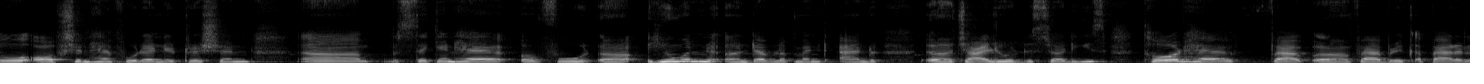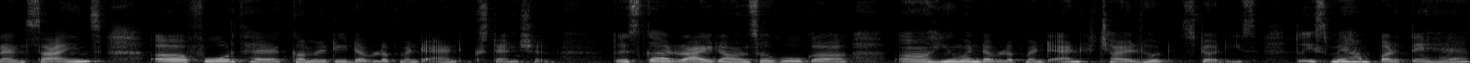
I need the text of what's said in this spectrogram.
तो ऑप्शन है फ़ूड एंड न्यूट्रिशन सेकेंड है food human development and childhood studies third है fabric apparel and science fourth है कम्युनिटी डेवलपमेंट एंड एक्सटेंशन तो इसका राइट आंसर होगा human development and childhood studies तो इसमें हम पढ़ते हैं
